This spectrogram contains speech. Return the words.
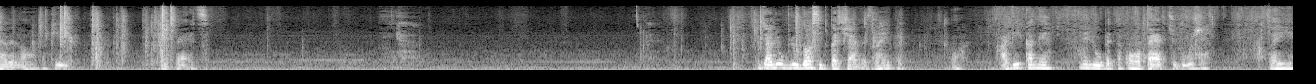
Меленого такий, такий перець. Я люблю досить перчене, знаєте. О, а Віка не, не любить такого перцю дуже. Та й,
